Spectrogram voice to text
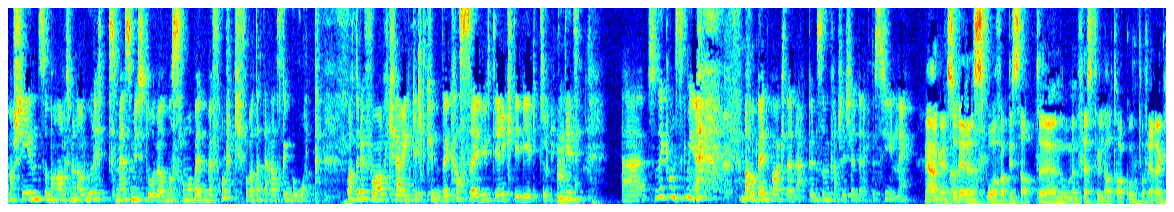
maskin som har liksom en algoritme som i stor grad må samarbeide med folk for at dette her skal gå opp. Og at du får hver enkelt kunde kasse ut i riktig bil til riktig tid. Eh, Så det er ganske mye arbeid bak den appen som kanskje ikke er direkte synlig. Ja, okay. Så dere spår faktisk at uh, nordmenn flest vil ha taco på fredag?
